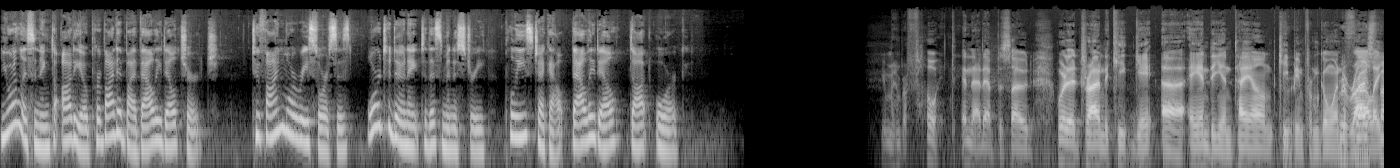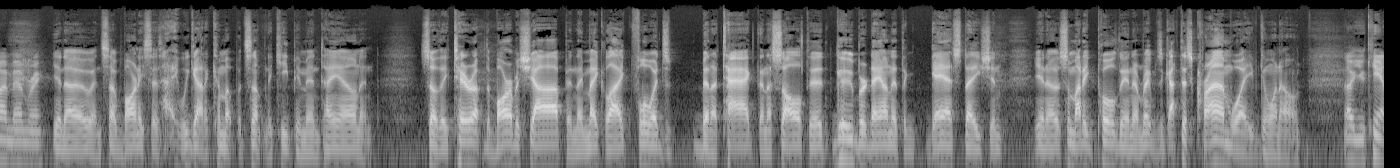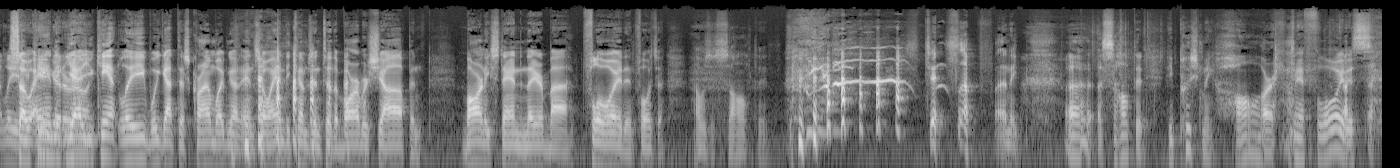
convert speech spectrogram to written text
You're listening to audio provided by Valleydale Church. To find more resources or to donate to this ministry, please check out valleydale.org. You remember Floyd in that episode where they're trying to keep uh, Andy in town, keep him from going to Refresh Raleigh. my memory. you know, and so Barney says, "Hey, we got to come up with something to keep him in town." And so they tear up the barber shop and they make like Floyd's been attacked and assaulted. Goober down at the gas station, you know, somebody pulled in and it's got this crime wave going on. Oh, you can't leave. So can't Andy, yeah, you can't leave. We got this crime wave going, and so Andy comes into the barber shop, and Barney's standing there by Floyd, and Floyd said, "I was assaulted." Just so funny. Uh, assaulted. He pushed me hard. Man, Floyd is.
